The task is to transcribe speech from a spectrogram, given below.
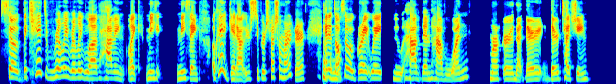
So the kids really, really love having like me. Me saying, okay, get out your super special marker. And it's also a great way to have them have one marker that they're they're touching.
